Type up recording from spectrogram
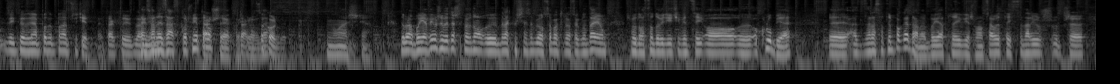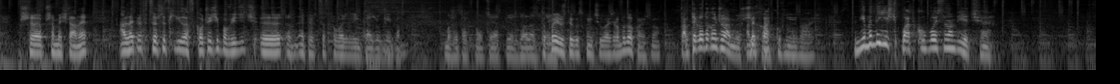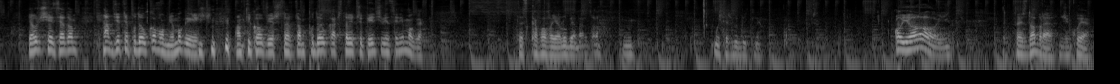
zainteresowania ponad, ponadprzeciętne. Tak, to jest dla Tak mnie... zwane zaskocz mnie proszę jakoś, tak, prawda? cokolwiek. No właśnie. Dobra, bo ja wiem, że wy też pewno, y, tak myślę sobie osoba, które nas oglądają, że pewno chcą dowiedzieć się więcej o, y, o klubie. E, A zaraz o tym pogadamy, bo ja tutaj, wiesz, mam cały ten scenariusz prze, prze, przemyślany, ale najpierw chcę wszystkich zaskoczyć i powiedzieć, e, najpierw chcę spróbować drinka drugiego. Może tak, no co ja pierdolę To powiedz, że tego skończyłaś, albo dokończ, no. Tamtego dokończyłem już, Ale cicho. płatków nie jebałeś. Nie będę jeść płatków, bo jestem na diecie. Ja już dzisiaj zjadam, ja mam dietę pudełkową, nie mogę jeść. Mam tylko, wiesz, te- tam pudełka 4 czy 5, więcej nie mogę. To jest kawowe, ja lubię bardzo. Mój też wybitny. Ojoj! To jest dobre, dziękuję.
